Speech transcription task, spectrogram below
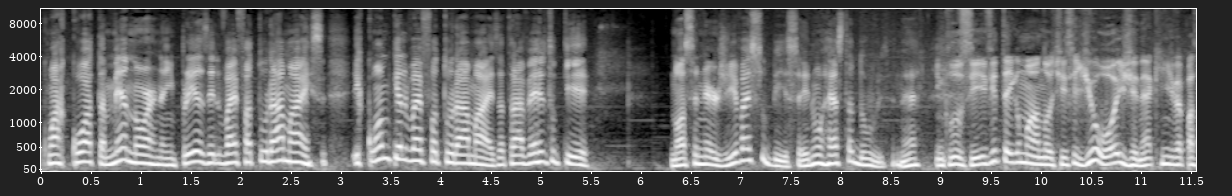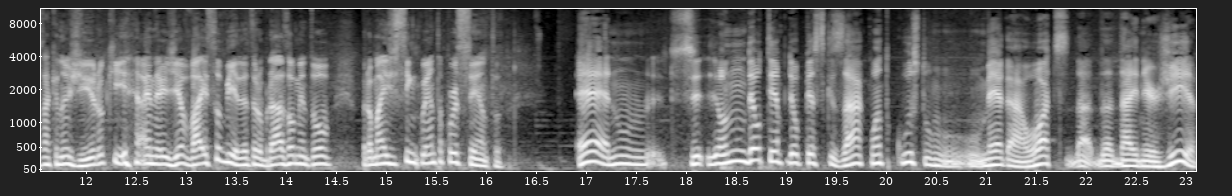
com a cota menor na empresa ele vai faturar mais. E como que ele vai faturar mais? Através do quê? Nossa energia vai subir, isso aí não resta dúvida, né? Inclusive tem uma notícia de hoje, né, que a gente vai passar aqui no giro, que a energia vai subir. A Eletrobras aumentou para mais de 50%. É, não, se, eu não deu tempo de eu pesquisar quanto custa o, o megawatts da, da, da, energia,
